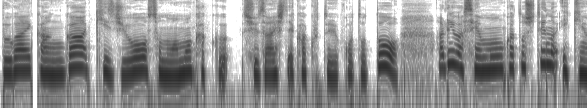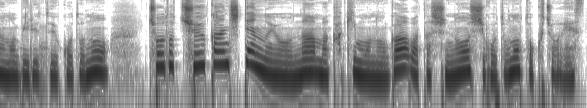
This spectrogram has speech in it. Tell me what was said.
部外観が記事をそのまま書く取材して書くということとあるいは専門家としての意見を述べるということのちょうど中間地点のような、まあ、書き物が私の仕事の特徴です。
